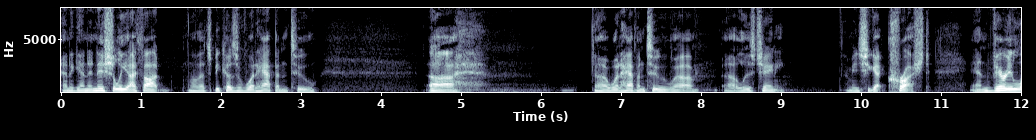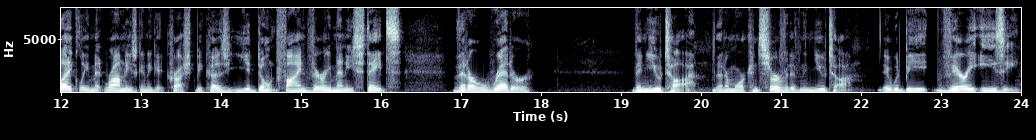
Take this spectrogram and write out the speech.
And again, initially I thought, well, that's because of what happened to uh, uh, what happened to uh, uh Liz Cheney. I mean, she got crushed. And very likely Mitt Romney's going to get crushed because you don't find very many states that are redder than Utah, that are more conservative than Utah. It would be very easy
